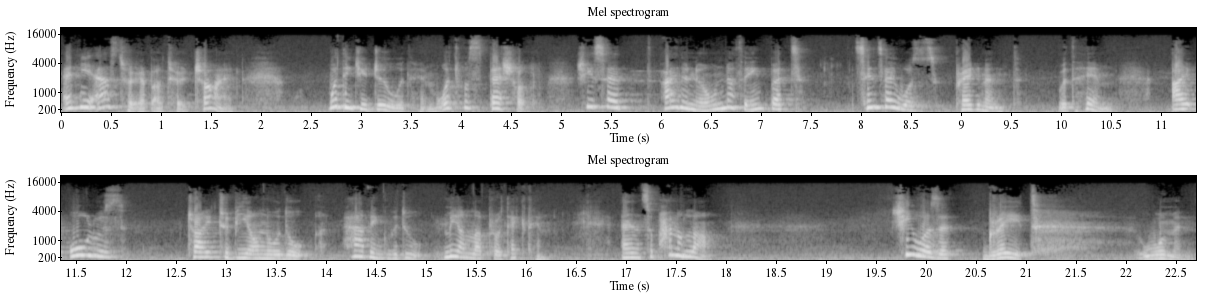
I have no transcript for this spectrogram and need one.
and he asked her about her child. What did you do with him? What was special? She said, I don't know, nothing, but since I was pregnant with him, I always tried to be on wudu, having wudu. May Allah protect him. And subhanAllah, she was a great woman.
